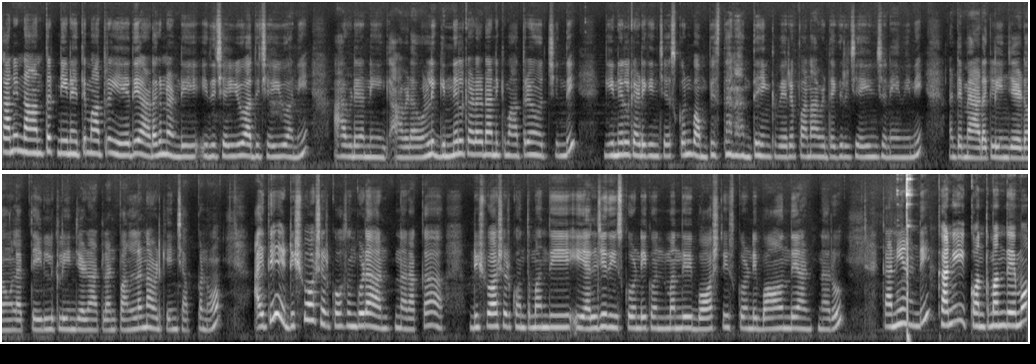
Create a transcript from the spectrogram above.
కానీ నా అంతటి నేనైతే మాత్రం ఏది అడగనండి ఇది చెయ్యు అది చెయ్యు అని. ఆవిడని ఆవిడ ఓన్లీ గిన్నెలు కడగడానికి మాత్రమే వచ్చింది. గిన్నెలు కడిగించేసుకొని పంపిస్తాను అంతే. ఇంక వేరే పని ఆవిడ దగ్గర చేయించను ఏమీని. అంటే మేడ క్లీన్ చేయడం లేకపోతే ఇల్లు క్లీన్ చేయడం అట్లాంటి పనులను ఆవిడకి ఏం చెప్పను. అయితే డిష్ వాషర్ కోసం కూడా అంటున్నారు అక్క డిష్ వాషర్ కొంతమంది ఈ ఎల్జీ తీసుకోండి కొంతమంది బాష్ తీసుకోండి బాగుంది అంటున్నారు. కానీ అండి కానీ కొంతమంది ఏమో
